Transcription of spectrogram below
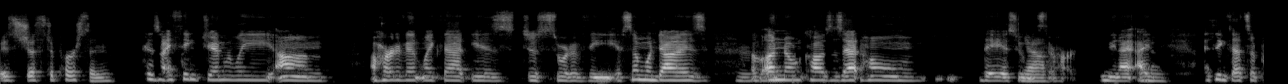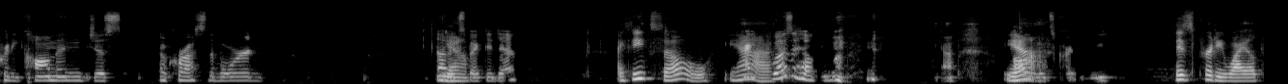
is just a person because I think generally um, a heart event like that is just sort of the if someone dies of Mhm. unknown causes at home, they assume Yeah. it's their heart. I mean, I, I Yeah. I think that's a pretty common just across the board Yeah. unexpected death. I think so. Yeah. She was a healthy woman. yeah Yeah. it's crazy. It's pretty wild.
